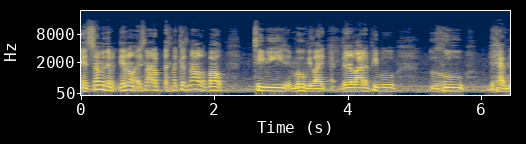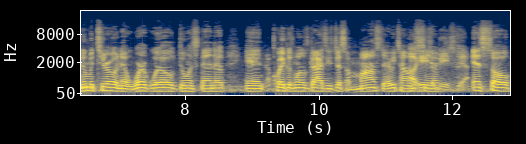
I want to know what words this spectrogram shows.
and some of them they don't. It's not. A, it's not because it's not all about TV and movie. Like there are a lot of people who have new material and that work well doing stand up. And Quaker's one of those guys. He's just a monster every time Oh, we see he's a him. beast, yeah. And so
